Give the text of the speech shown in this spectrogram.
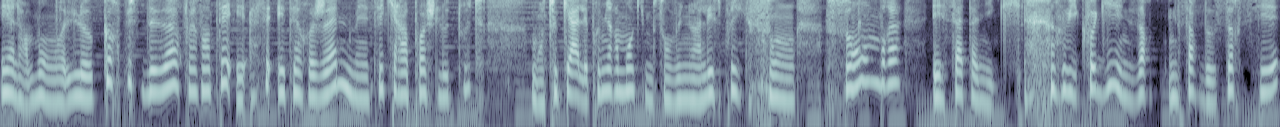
Et alors, bon, le corpus des œuvres présentées est assez hétérogène, mais ce qui rapproche le tout, en tout cas, les premiers mots qui me sont venus à l'esprit sont sombres et sataniques. oui, Kogi est une sorte, une sorte, de sorcier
